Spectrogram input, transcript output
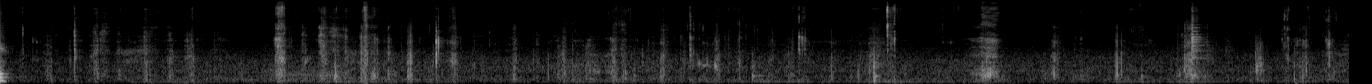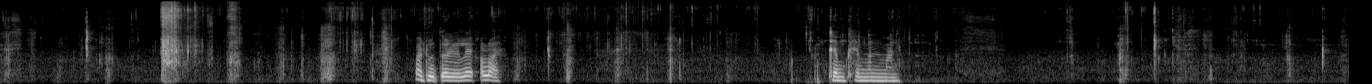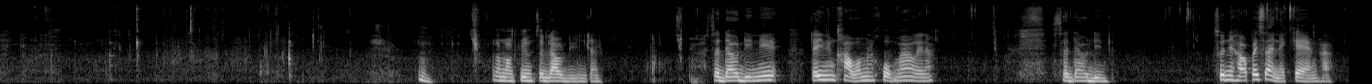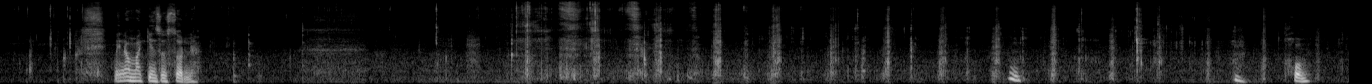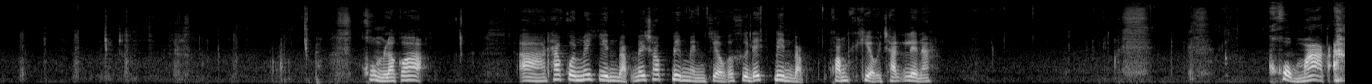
ปลาทูตัวเล็กๆอร่อย เค็มๆมันๆเรามากินสะเดาดินกันสะเดาดินนี่ได้ยินข่าวว่ามันขมมากเลยนะสะเดาดิน ส่วนใหญ่เขาเอาไปใส่ในแกงค่ะมินเอามากินสดๆเลย ขม ข มแล้วก็ถ้าคนไม่กินแบบไม่ชอบกลิ่นเหม็นเขียวก็คือได้กลิ่นแบบความเขียวชัดเลยนะ ขมมากอะ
